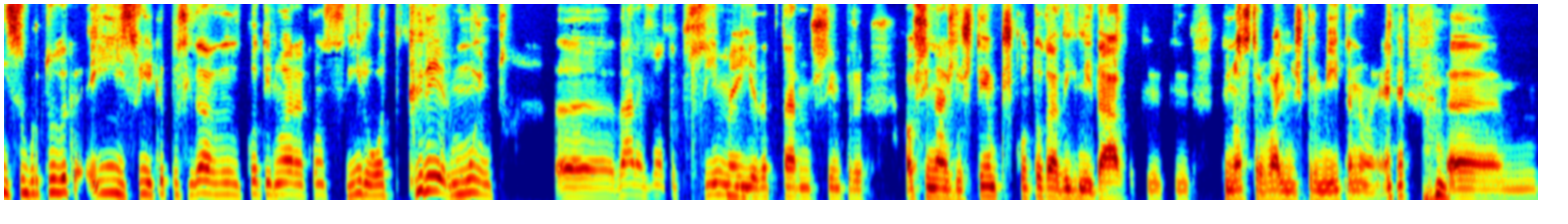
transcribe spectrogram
e- sobretudo isso, e a capacidade de continuar a conseguir ou a querer muito ah, dar a volta por cima e adaptar-nos sempre aos sinais dos tempos com toda a dignidade que, que- que o nosso trabalho nos permita, não é? Ahm,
